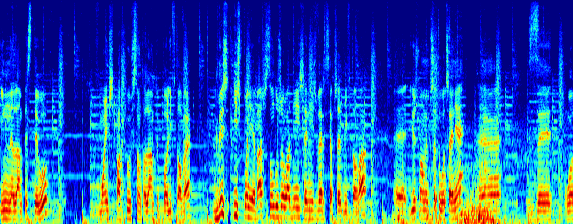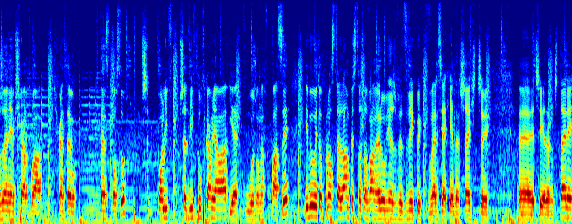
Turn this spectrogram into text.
inne lampy z tyłu. W moim przypadku już są to lampy poliftowe, gdyż iż ponieważ są dużo ładniejsze niż wersja przedliftowa. E, Już mamy przetłoczenie e, z ułożeniem światła, świateł w ten sposób. Przedliftówka miała je włożone w pasy i były to proste lampy stosowane również w zwykłych wersjach 1.6 czy, czy 1.4.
